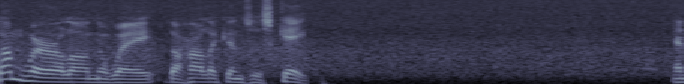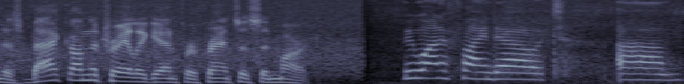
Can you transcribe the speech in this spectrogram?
Somewhere along the way, the harlequins escape. And it's back on the trail again for Frances and Mark. We want to find out um,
